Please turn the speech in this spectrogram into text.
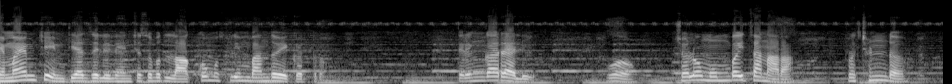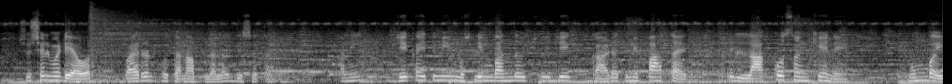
एम आय एमचे इम्तियाज जलील यांच्यासोबत लाखो मुस्लिम बांधव एकत्र. तिरंगा रॅली व चलो मुंबईचा नारा प्रचंड सोशल मीडियावर व्हायरल होताना आपल्याला दिसत आहे. आणि जे काही तुम्ही मुस्लिम बांधवचे जे गाड्या तुम्ही पाहतायत ते लाखो संख्येने मुंबई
